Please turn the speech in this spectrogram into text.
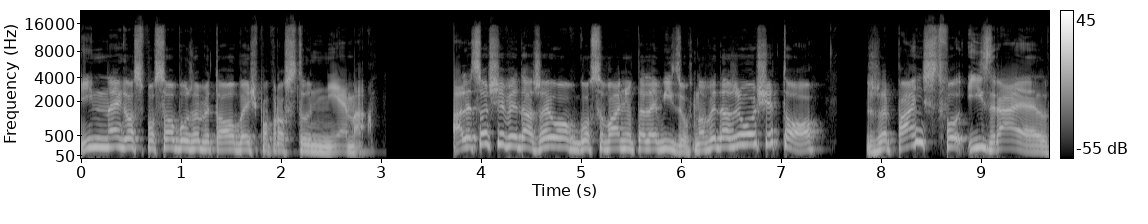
Innego sposobu, żeby to obejść, po prostu nie ma. Ale co się wydarzyło w głosowaniu telewidzów? No, wydarzyło się to, że państwo Izrael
